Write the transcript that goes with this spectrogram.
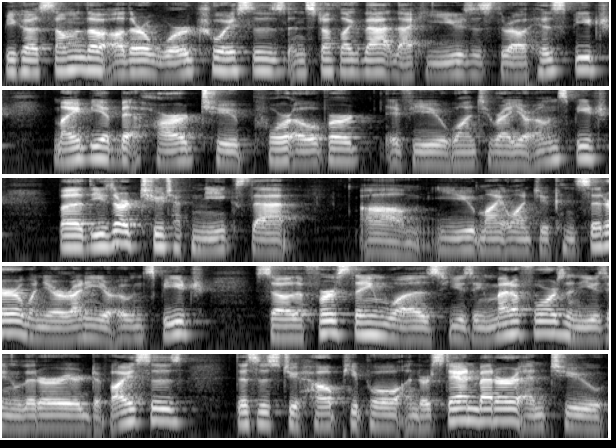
because some of the other word choices and stuff like that that he uses throughout his speech might be a bit hard to pour over if you want to write your own speech. But these are two techniques that um, you might want to consider when you're writing your own speech. So the first thing was using metaphors and using literary devices. This is to help people understand better and to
